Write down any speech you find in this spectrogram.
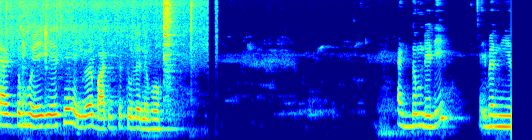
একদম হয়ে গিয়েছে এইবার বাটিতে তুলে নেব। একদম রেডি এবার নিয়ে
